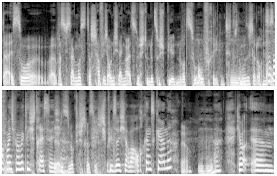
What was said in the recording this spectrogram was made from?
da ist so, was ich sagen muss, das schaffe ich auch nicht länger als eine Stunde zu spielen. Das wird zu mhm. aufregend. Das, muss ich dann auch mal das ist auch manchmal wirklich stressig. Ja, das ist wirklich stressig. Ich spiele solche aber auch ganz gerne. Ja. Mhm. Ich habe ähm,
